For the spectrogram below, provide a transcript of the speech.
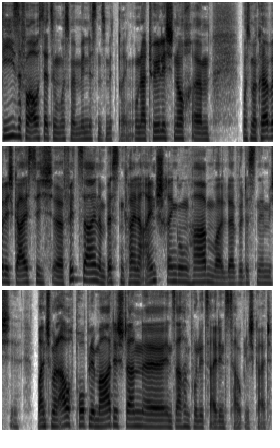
diese Voraussetzungen muss man mindestens mitbringen. Und natürlich noch ähm, muss man körperlich, geistig äh, fit sein, am besten keine Einschränkungen haben, weil da wird es nämlich manchmal auch problematisch dann äh, in Sachen Polizeidiensttauglichkeit.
